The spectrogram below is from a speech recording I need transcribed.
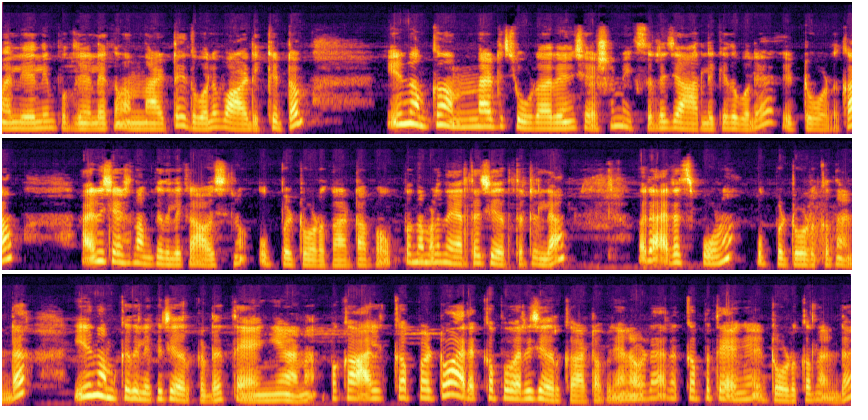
മല്ലിയിലയും പുതിനയിലൊക്കെ നന്നായിട്ട് ഇതുപോലെ വാടിക്കിട്ടും. ഇനി നമുക്ക് നന്നായിട്ട് ചൂടാറിയതിന് ശേഷം മിക്സിയുടെ ജാറിലേക്ക് ഇതുപോലെ ഇട്ട് കൊടുക്കാം. അതിനുശേഷം നമുക്ക് ഇതിലേക്ക് ആവശ്യത്തിന് ഉപ്പിട്ട് കൊടുക്കാം കേട്ടോ. അപ്പോൾ ഉപ്പ് നമ്മൾ നേരത്തെ ചേർത്തിട്ടില്ല. ഒരു അര സ്പൂണ് ഉപ്പിട്ട് കൊടുക്കുന്നുണ്ട്. ഇനി നമുക്കിതിലേക്ക് ചേർക്കേണ്ടത് തേങ്ങയാണ്. അപ്പോൾ കാൽ കപ്പ് അരക്കപ്പ് വരെ ചേർക്കാം കേട്ടോ. അപ്പോൾ ഞാനിവിടെ അരക്കപ്പ് തേങ്ങ ഇട്ട് കൊടുക്കുന്നുണ്ട്.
